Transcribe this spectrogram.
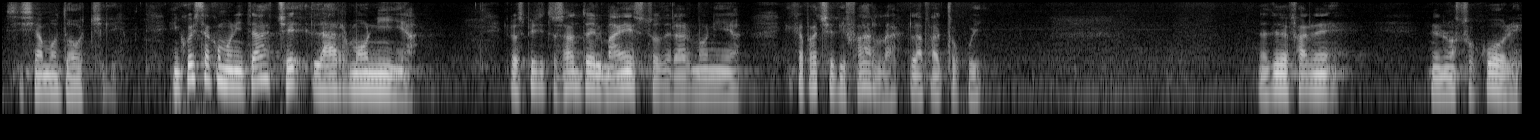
se siamo docili. In questa comunità c'è l'armonia. Lo Spirito Santo è il maestro dell'armonia, è capace di farla, l'ha fatto qui. La deve fare nel nostro cuore,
